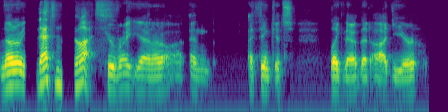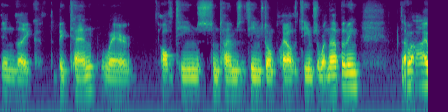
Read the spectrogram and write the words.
No, no, that's nuts. You're right. Yeah, and I don't, and I think it's like that that odd year in like the Big Ten where all the teams sometimes the teams don't play all the teams or whatnot. But I mean, I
